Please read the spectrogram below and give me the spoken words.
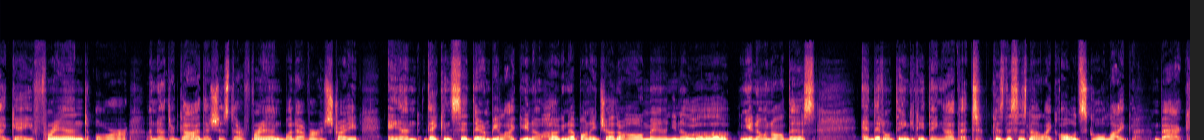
a, gay friend or another guy that's just their friend, whatever, straight, and they can sit there and be like, you know, hugging up on each other. Oh man, you know, uh, you know, and all this. And they don't think anything of it because this is not like old school, like back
